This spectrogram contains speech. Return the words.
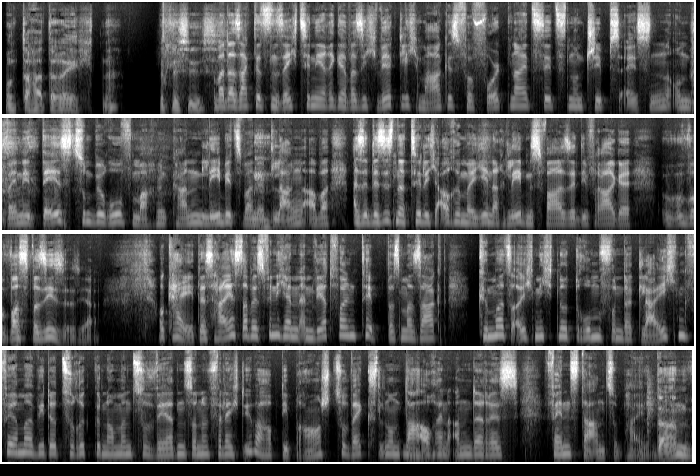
Und da hat er recht, ne? Aber da sagt jetzt ein 16-Jähriger, was ich wirklich mag, ist vor Fortnite sitzen und Chips essen. Und wenn ich das zum Beruf machen kann, lebe ich zwar nicht lang, aber also das ist natürlich auch immer je nach Lebensphase die Frage, was, was ist es, ja. Okay, das heißt, aber es finde ich einen, einen wertvollen Tipp, dass man sagt, kümmert euch nicht nur drum, von der gleichen Firma wieder zurückgenommen zu werden, sondern vielleicht überhaupt die Branche zu wechseln und da mhm. auch ein anderes Fenster anzupeilen. Dann,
